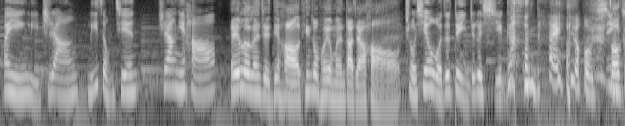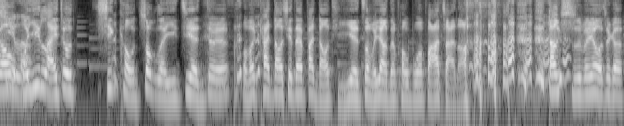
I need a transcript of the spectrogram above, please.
欢迎李之昂，李总监，之昂你好。哎，乐兰姐你好，听众朋友们大家好。首先，我就对你这个斜杠太有 兴趣了。糟糕，我一来就。心口中了一箭，对我们看到现在半导体业这么样的蓬勃发展啊，当时没有这个，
